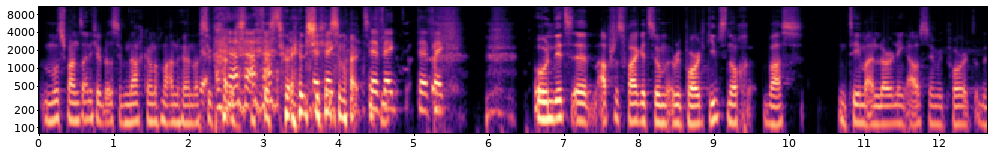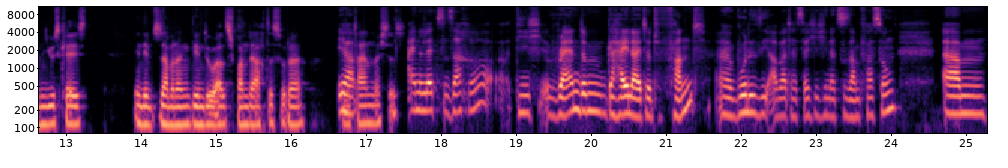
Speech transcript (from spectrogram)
muss spannend sein. Ich werde das im Nachgang nochmal anhören, was Ja. du gerade gesagt hast zu LG Perfekt, Smart TV. perfekt, perfekt. Und jetzt äh, Abschlussfrage zum Report. Gibt es noch was, ein Thema, ein Learning aus dem Report oder ein Use Case in dem Zusammenhang, den du als spannend erachtest oder Ja, teilen möchtest? eine letzte Sache, die ich random gehighlightet fand, äh, wurde sie aber tatsächlich in der Zusammenfassung. Ähm,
